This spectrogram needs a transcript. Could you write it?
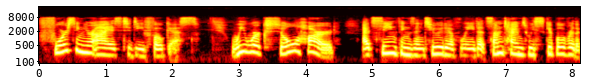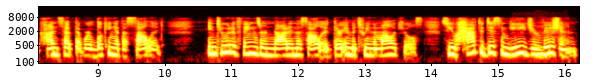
forcing your eyes to defocus. We work so hard at seeing things intuitively that sometimes we skip over the concept that we're looking at the solid intuitive things are not in the solid, they're in between the molecules. So you have to disengage your mm. vision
